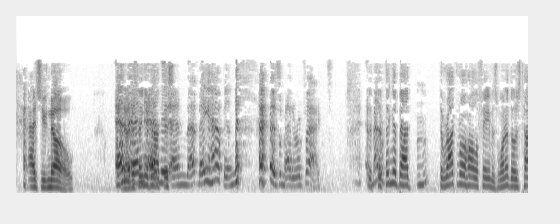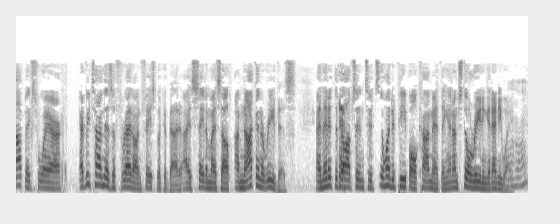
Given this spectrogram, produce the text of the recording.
as you know. And, you know, the and, thing about and, this, and that may happen, as a matter of fact. The, the, thing about mm-hmm. the Rock and Roll Hall of Fame is one of those topics where every time there's a thread on Facebook about it, I say to myself, I'm not going to read this. And then it develops into 200 people commenting and I'm still reading it anyway. Mm-hmm.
